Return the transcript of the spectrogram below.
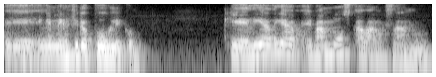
eh, en el Ministerio Público, que día a día vamos avanzando.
